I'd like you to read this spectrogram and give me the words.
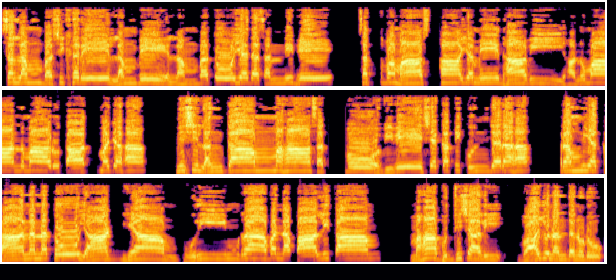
సలంబ శిఖరే లంబే లంబతోయద సన్నిభే. సత్వమాస్థాయ మేధావీ హనుమాన్ మారుతాత్మజ. నిశిలంకాం మహాసత్వో వివేశ కపి కుంజర రమ్య కాననతో యాఢ్యాం పురీం రావణ పాలితాం మహాబుద్ధిశాలి వాయునందనుడు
